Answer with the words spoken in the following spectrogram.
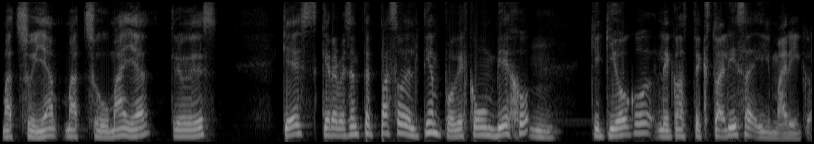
Matsuya, Matsumaya, creo que es, que es que representa el paso del tiempo, que es como un viejo Mm. que Kyoko le contextualiza y marico,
